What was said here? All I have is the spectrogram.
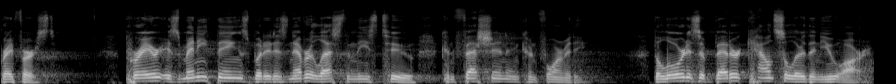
Pray first. Prayer is many things, but it is never less than these two confession and conformity. The Lord is a better counselor than you are.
